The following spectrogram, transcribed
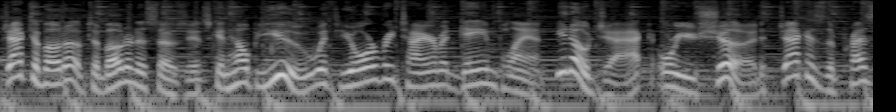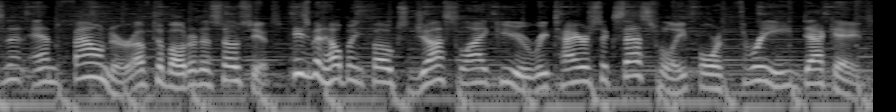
Jack Tabota of Tabota & Associates can help you with your retirement game plan. You know Jack, or you should. Jack is the president and founder of Tabota & Associates. He's been helping folks just like you retire successfully for three decades.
